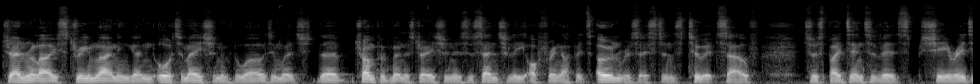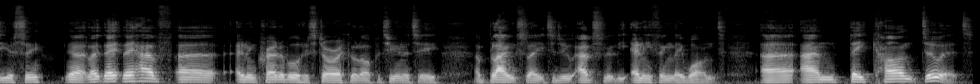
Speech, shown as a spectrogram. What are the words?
generalized streamlining and automation of the world, in which the Trump administration is essentially offering up its own resistance to itself, just by dint of its sheer idiocy. Yeah, like they they have uh, an incredible historical opportunity, a blank slate to do absolutely anything they want, uh, and they can't do it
